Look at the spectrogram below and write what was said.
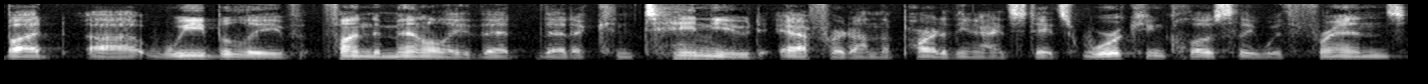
But uh, we believe fundamentally that, that a continued effort on the part of the United States, working closely with friends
